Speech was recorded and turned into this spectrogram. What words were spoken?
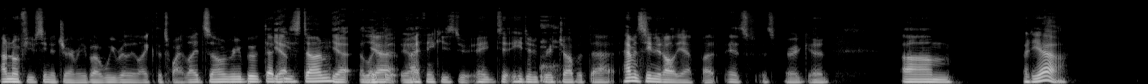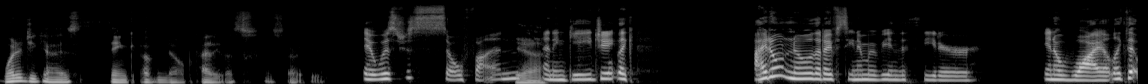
I don't know if you've seen it, Jeremie, but we really like the Twilight Zone reboot that Yep. he's done. Yeah, I like yeah, that. Yeah. I think he's do he did, he did a great job with that. Haven't seen it all yet, but it's it's very good. Um, but yeah, what did you guys think of Nope? Kylie, let's let's start with you. it was just so fun Yeah. and engaging. Like, I don't know that I've seen a movie in the theater in a while. Like that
